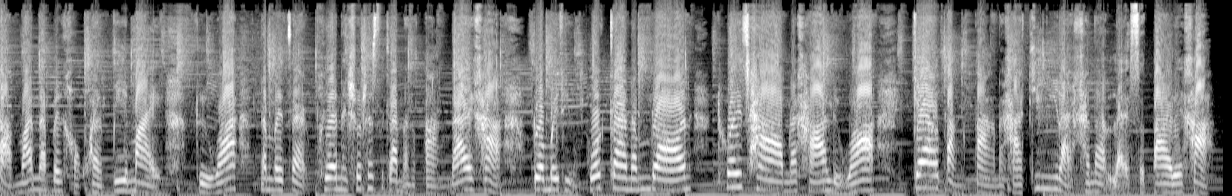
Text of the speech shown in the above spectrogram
สามารถนำเป็นของขวัญปีใหม่ หรือว่านำไปแจกเพื่อนในช่วงเทศกาลต่างๆ ได้ค่ะ รวมไปถึงพวกการน้ำร้อน ถ้วยชามนะคะ หรือว่าแก้วต่างๆนะคะ ที่มีหลายขนาดหลายสไตล์เลยค่ะ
